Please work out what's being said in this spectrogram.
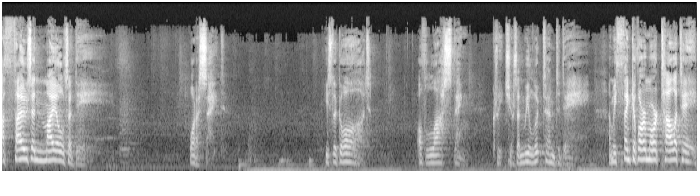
a thousand miles a day. What a sight. He's the God of lasting creatures, and we look to him today. And we think of our mortality,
